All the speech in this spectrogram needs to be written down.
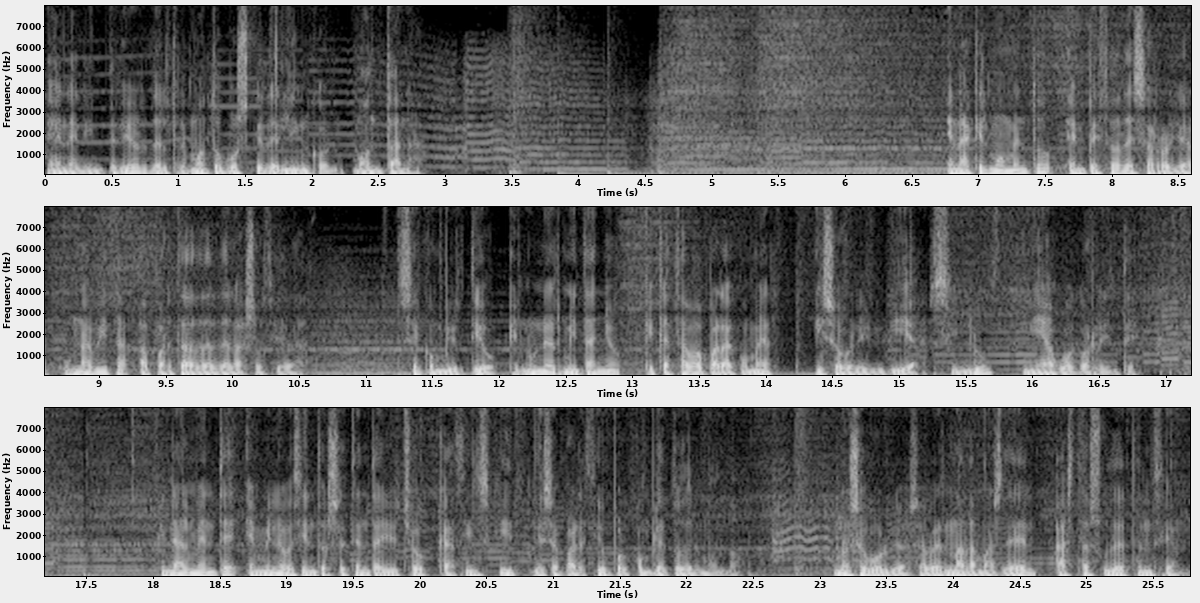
en el interior del remoto bosque de Lincoln, Montana. En aquel momento empezó a desarrollar una vida apartada de la sociedad. Se convirtió en un ermitaño que cazaba para comer y sobreviviría sin luz ni agua corriente. Finalmente, en 1978, Kaczynski desapareció por completo del mundo. No se volvió a saber nada más de él hasta su detención.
